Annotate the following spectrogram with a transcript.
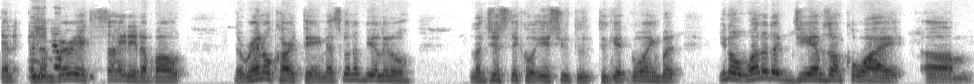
And, and I'm very excited about the rental car thing. That's going to be a little logistical issue to, to get going. But, you know, one of the GMs on Kauai, um,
